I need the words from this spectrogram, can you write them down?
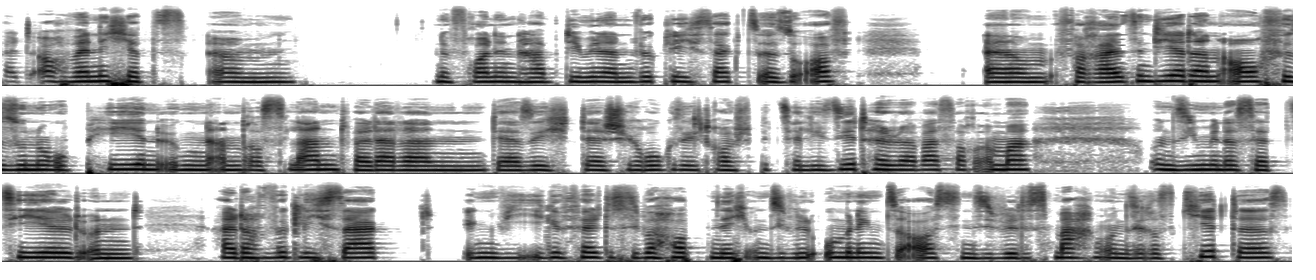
halt auch wenn ich jetzt ähm, eine Freundin habe, die mir dann wirklich sagt, also oft ähm, verreisen die ja dann auch für so eine OP in irgendein anderes Land, weil da dann der sich, der Chirurg sich darauf spezialisiert hat oder was auch immer und sie mir das erzählt und halt auch wirklich sagt, irgendwie ihr gefällt es überhaupt nicht und sie will unbedingt so aussehen, sie will das machen und sie riskiert das,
